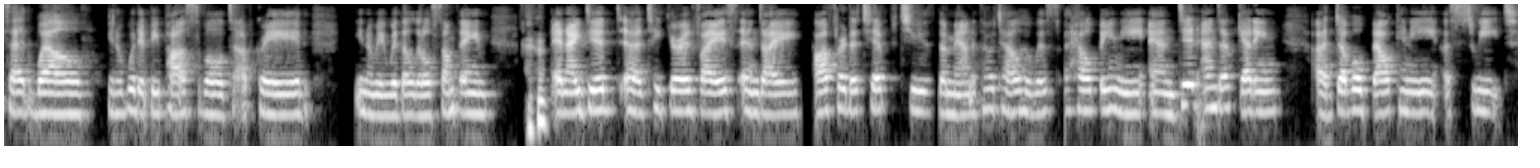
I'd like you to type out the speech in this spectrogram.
said, well, you know, would it be possible to upgrade you know, me with a little something. and I did uh, take your advice and I offered a tip to the man at the hotel who was helping me and did end up getting a double balcony a suite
